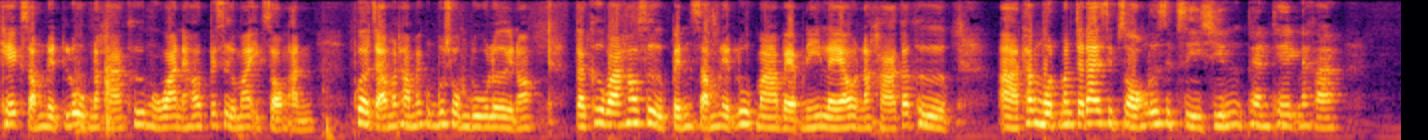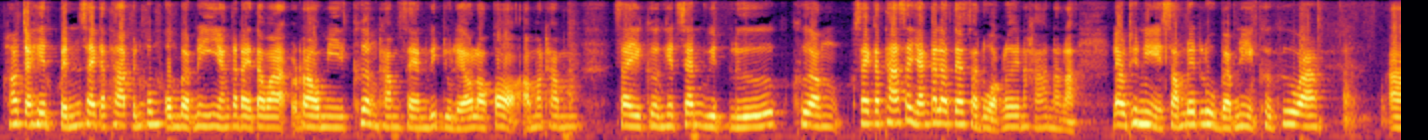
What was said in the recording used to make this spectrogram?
เค้กสำเร็จรูปนะคะ คือเมื่อวานเนี่ยเขาไปซื้อมาอีกสองอัน เพื่อจะเอามาทำให้คุณผู้ชมดูเลยเนาะก็คือว่าเขาซื้อเป็นสำเร็จรูปมาแบบนี้แล้วนะคะ ก็คือ อ่าทั้งหมดมันจะได้12หรือ14ชิ้นแพนเค้กนะคะ เขาจะเห็ดเป็นใส่กระทะเป็นกลมๆแบบนี้อหยังก็ได้แต่ว่าเรามีเครื่องทำแซนด์วิชอยู่แล้ว เราก็เอามาทำใส่เครื่องเห็ดแซนด์วิชหรือเครื่องใส่กระทะใส่ยังก็แล้วแต่สะดวกเลยนะคะนั่นแหละแล้วที่นี่สำเร็จรูปแบบนี้คือคือว่าอ่า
